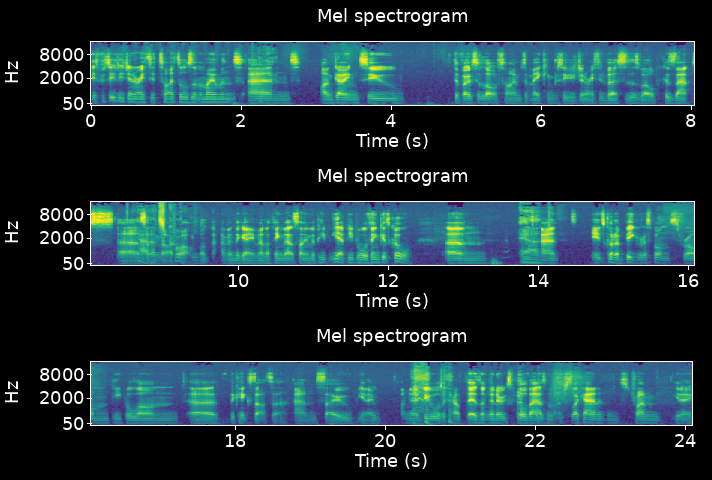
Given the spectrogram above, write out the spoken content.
It's procedurally generated titles at the moment, and okay. I'm going to devote a lot of time to making procedurally generated verses as well because that's uh, yeah, something that's that cool. I really want to have in the game, and I think that's something that people, yeah, people will think it's cool. Um, and, and it's got a big response from people on uh, the Kickstarter, and so you know I'm going to do all the crowd says. I'm going to explore that as much as I can and try and you know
